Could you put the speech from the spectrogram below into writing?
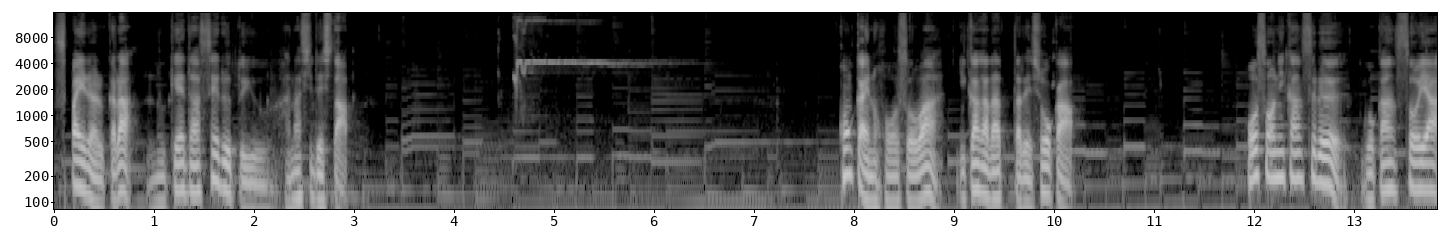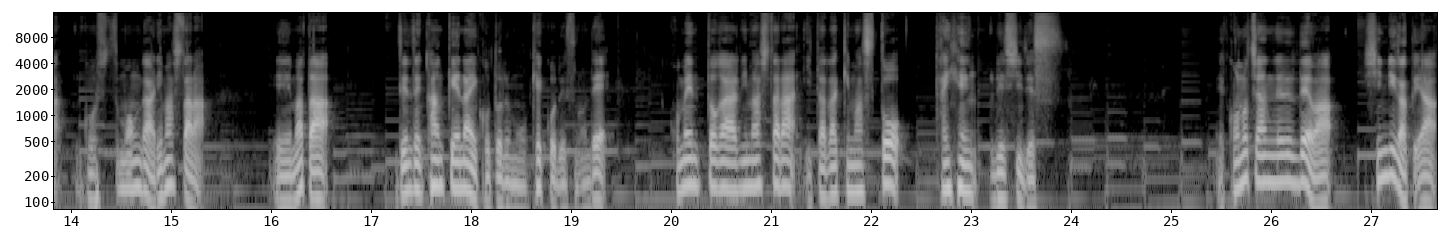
スパイラルから抜け出せるという話でした。今回の放送はいかがだったでしょうか？放送に関するご感想やご質問がありましたら、えー、また全然関係ないことでも結構ですのでコメントがありましたらいただきますと大変嬉しいです。このチャンネルでは心理学や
